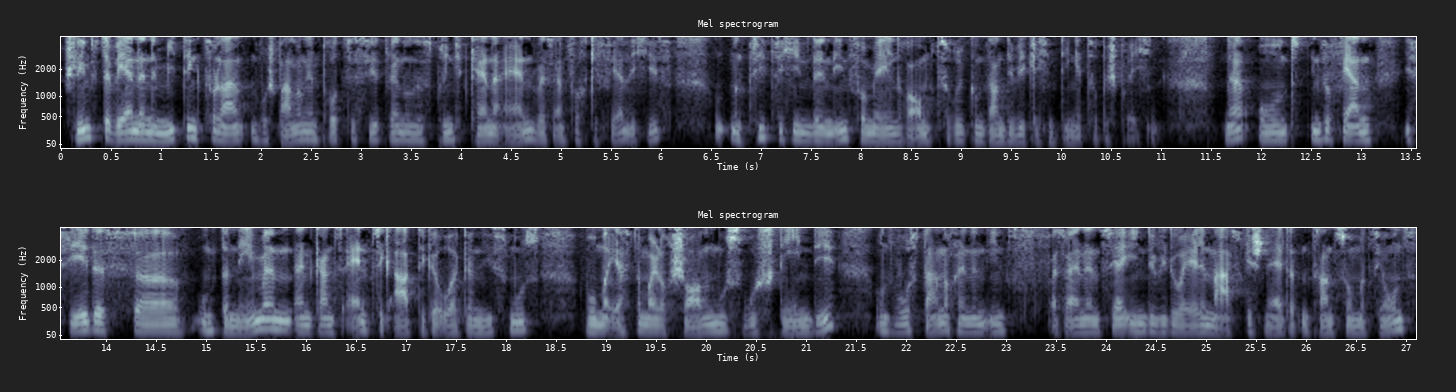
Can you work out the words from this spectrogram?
Schlimmste wäre in einem Meeting zu landen, wo Spannungen prozessiert werden und es bringt keiner ein, weil es einfach gefährlich ist und man zieht sich in den informellen Raum zurück, um dann die wirklichen Dinge zu besprechen. Ja, und insofern ist jedes äh, Unternehmen ein ganz einzigartiger Organismus, wo man erst einmal auch schauen muss, wo stehen die und wo es dann noch einen, also einen sehr individuell maßgeschneiderten Transformations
